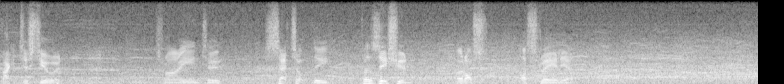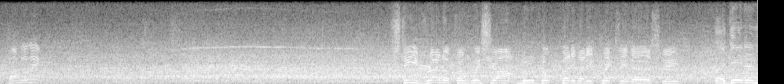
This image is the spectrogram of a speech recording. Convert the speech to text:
Back to Stuart, trying to set up the position for Aus Australia. Connolly Steve Renouf and Wishart moved up very, very quickly there, Steve. They did, and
